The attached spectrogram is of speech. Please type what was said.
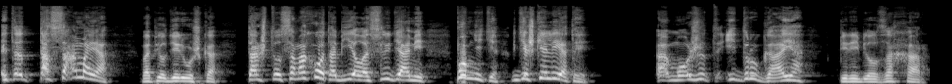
«Это та самая!» — вопил Дерюшка. «Так что самоход объела с людьми. Помните, где шкелеты?» «А может, и другая», — перебил Захар.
